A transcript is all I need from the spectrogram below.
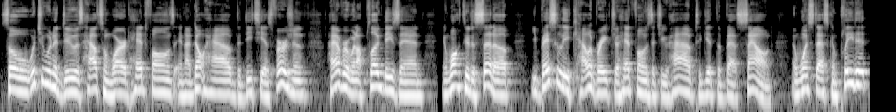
So what you wanna do is have some wired headphones and I don't have the DTS version. However, when I plug these in and walk through the setup, you basically calibrate your headphones that you have to get the best sound. And once that's completed,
